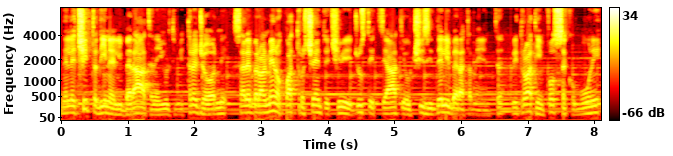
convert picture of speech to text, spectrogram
nelle cittadine liberate negli ultimi tre giorni sarebbero almeno 400 i civili giustiziati o uccisi deliberatamente, ritrovati in fosse comuni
